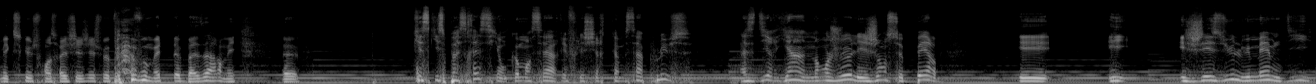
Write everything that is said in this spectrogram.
m'excuse François Gégé, je ne veux pas vous mettre le bazar, mais euh, qu'est-ce qui se passerait si on commençait à réfléchir comme ça plus? À se dire, il y a un enjeu, les gens se perdent. Et, Jésus lui-même dit,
